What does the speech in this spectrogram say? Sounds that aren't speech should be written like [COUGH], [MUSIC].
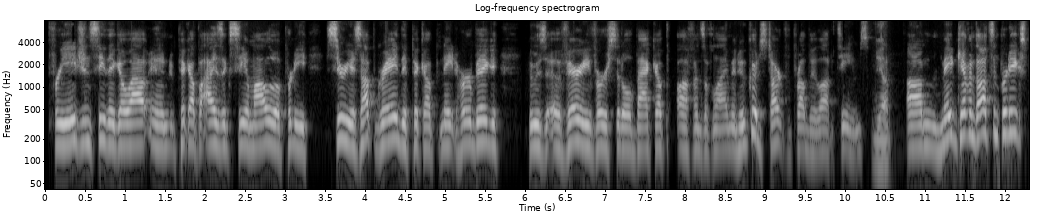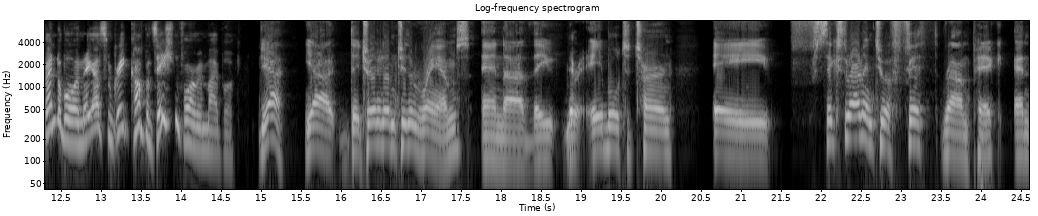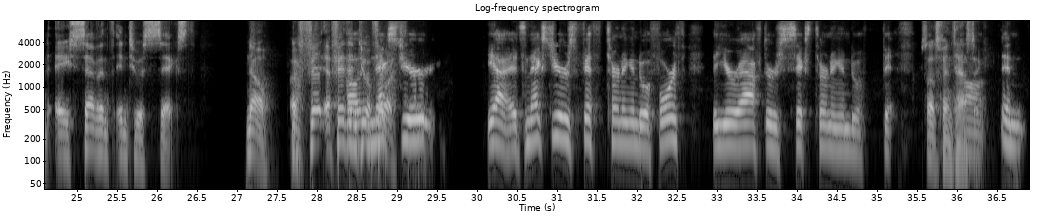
free agency. They go out and pick up Isaac Seumalo, a pretty serious upgrade. They pick up Nate Herbig, who's a very versatile backup offensive lineman who could start for probably a lot of teams. Yep. Um, made Kevin Dotson pretty expendable, and they got some great compensation for him in my book. Yeah, yeah. They traded him to the Rams, and uh, they were able to turn a sixth round into a fifth round pick and a seventh into a sixth. No, a, fi- a fifth Uh, into a next fourth. year, yeah, it's next year's fifth turning into a fourth. The year after, sixth turning into a fifth. So that's fantastic. Uh, and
